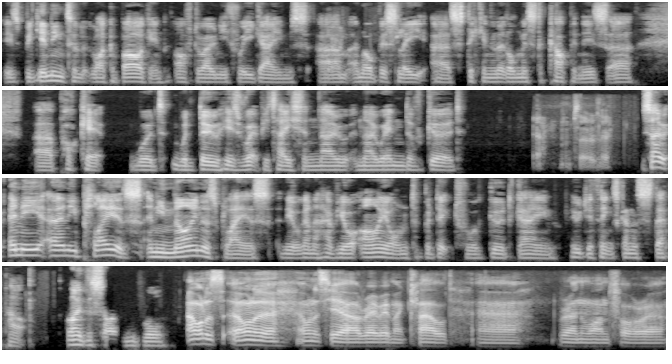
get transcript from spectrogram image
is beginning to look like a bargain after only three games, um, yeah. and obviously uh, sticking little Mister Kupp in his uh, uh, pocket would would do his reputation no no end of good. Yeah, absolutely. So, any any players, any Niners players that you're going to have your eye on to predict for a good game? Who do you think is going to step up either side of the ball? I want to, I want to, I want to see uh, Ray Ray McCloud uh, run one for uh,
